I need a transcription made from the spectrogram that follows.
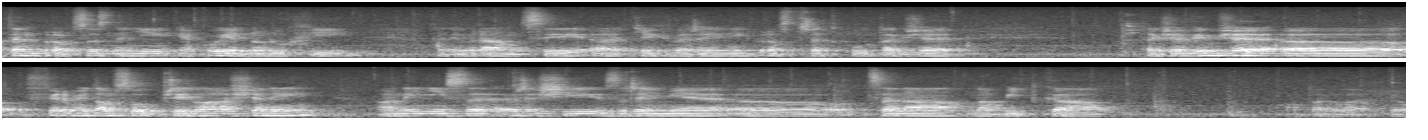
ten proces není jako jednoduchý, tedy v rámci těch veřejných prostředků, takže, takže vím, že firmy tam jsou přihlášeny a nyní se řeší zřejmě cena, nabídka takhle. Jo.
